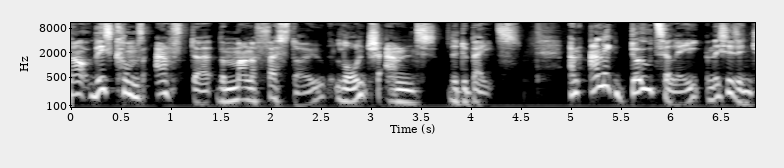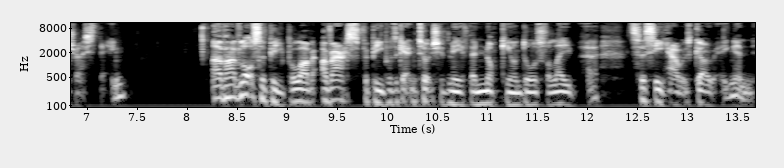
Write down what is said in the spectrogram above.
now, this comes after the manifesto launch and the debates. And anecdotally, and this is interesting, I've had lots of people, I've, I've, asked for people to get in touch with me if they're knocking on doors for Labour to see how it's going. And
